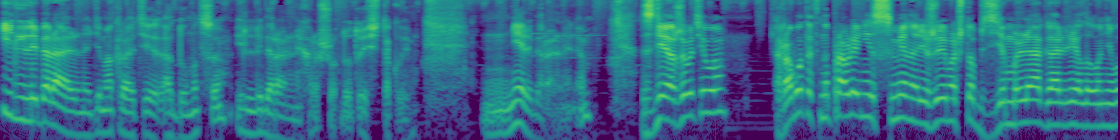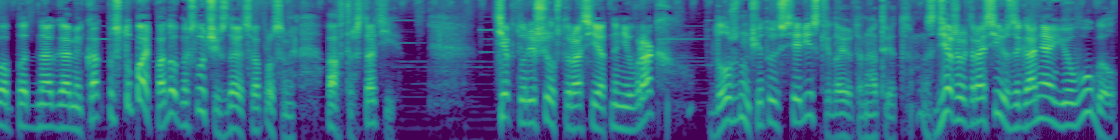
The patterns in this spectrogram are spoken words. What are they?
иллиберальной демократии, одуматься, или либеральной, хорошо, ну, то есть такой нелиберальный, да? сдерживать его, работать в направлении смены режима, чтобы земля горела у него под ногами. Как поступать в подобных случаях, задается вопросами автор статьи. Те, кто решил, что Россия отныне враг, должен учитывать все риски, дает она ответ. Сдерживать Россию, загоняя ее в угол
